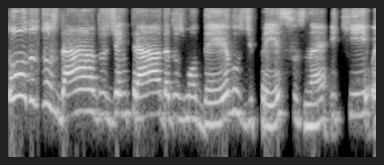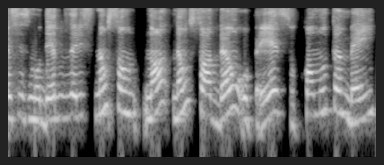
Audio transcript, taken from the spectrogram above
todos os dados de entrada dos modelos de preços, né? E que esses modelos eles não são não, só dão o preço, como também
